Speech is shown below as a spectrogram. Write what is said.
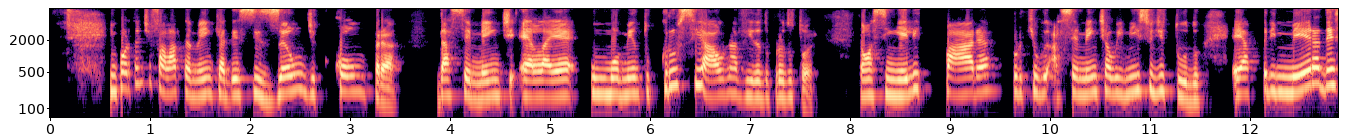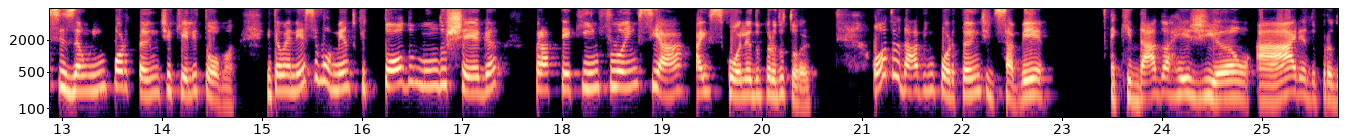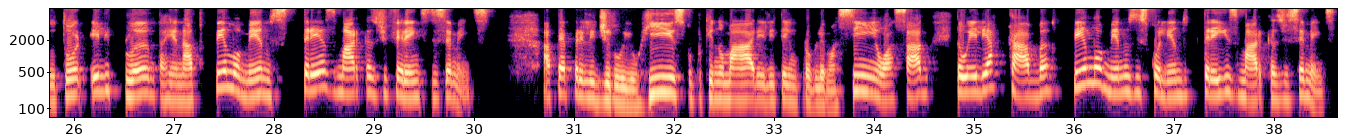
Importante falar também que a decisão de compra da semente, ela é um momento crucial na vida do produtor. Então, assim, ele para, porque a semente é o início de tudo, é a primeira decisão importante que ele toma. Então, é nesse momento que todo mundo chega para ter que influenciar a escolha do produtor. Outro dado importante de saber é que, dado a região, a área do produtor, ele planta, Renato, pelo menos três marcas diferentes de sementes até para ele diluir o risco, porque numa área ele tem um problema assim ou assado. Então, ele acaba, pelo menos, escolhendo três marcas de sementes.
